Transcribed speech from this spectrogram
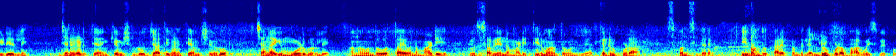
ಈಡೇರಲಿ, ಜನಗಣತಿ ಅಂಕಿಅಂಶಗಳು ಜಾತಿಗಣತಿ ಅಂಶಗಳು ಚೆನ್ನಾಗಿ ಮೂಡಿ ಬರಲಿ ಅನ್ನೋ ಒಂದು ಒತ್ತಾಯವನ್ನು ಮಾಡಿ ಇವತ್ತು ಸಭೆಯನ್ನು ಮಾಡಿ ತೀರ್ಮಾನ ತೊಗೊಂಡಿದ್ವಿ. ಅದಕ್ಕೆಲ್ಲರೂ ಕೂಡ ಸ್ಪಂದಿಸಿದ್ದಾರೆ. ಈ ಒಂದು ಕಾರ್ಯಕ್ರಮದಲ್ಲಿ ಎಲ್ಲರೂ ಕೂಡ ಭಾಗವಹಿಸಬೇಕು.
